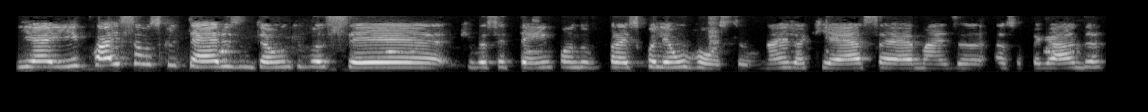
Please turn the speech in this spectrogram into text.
e aí, quais são os critérios, então, que você que você tem quando para escolher um hostel, né? Já que essa é mais a, a sua pegada,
